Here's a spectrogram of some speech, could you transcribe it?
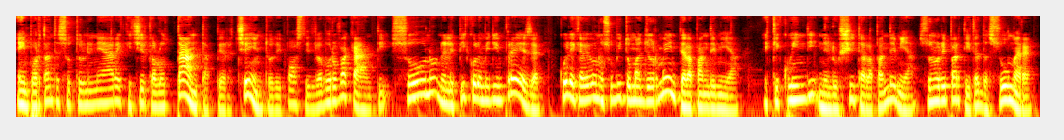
È importante sottolineare che circa l'80% dei posti di lavoro vacanti sono nelle piccole e medie imprese, quelle che avevano subito maggiormente la pandemia e che quindi nell'uscita dalla pandemia sono ripartite ad assumere.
